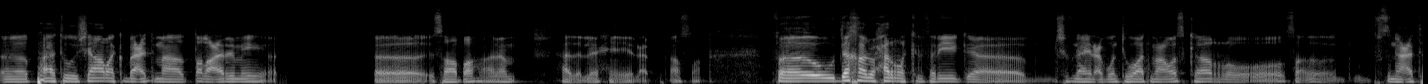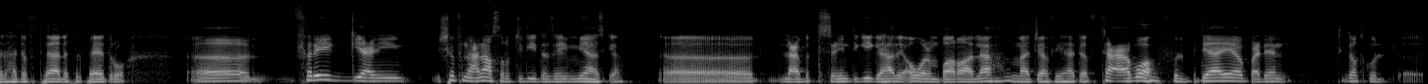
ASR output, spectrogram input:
آه، باتو شارك بعد ما طلع ريمي آه، إصابة. أنا م- هذا اللي الحين يلعب أصلا. ف ودخل وحرك الفريق آه، شفناه يلعب one-two ات مع أوسكار وصناعة الهدف الثالث لبيدرو. آه، الفريق يعني شفنا عناصر جديدة زي ميازقا آه لعب 90 دقيقة هذه أول مباراة له ما جاء في هدف. تعبوه في البداية وبعدين تقدر تقول آه،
